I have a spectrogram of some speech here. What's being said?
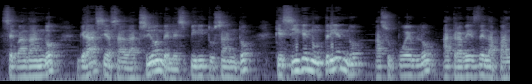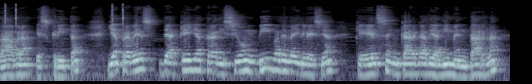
se va dando gracias a la acción del Espíritu Santo que sigue nutriendo a su pueblo a través de la palabra escrita y a través de aquella tradición viva de la iglesia que Él se encarga de alimentarla,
